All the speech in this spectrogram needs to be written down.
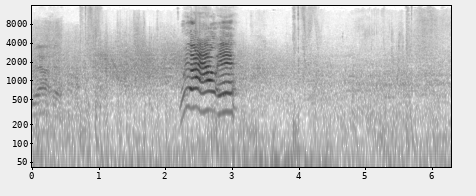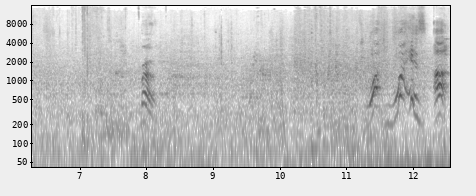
We're out here. We're out here! Bro. What what is up?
